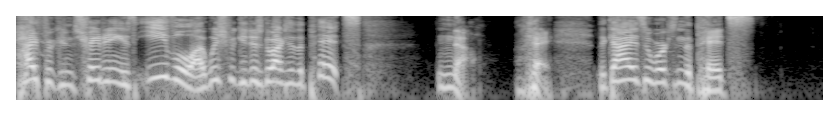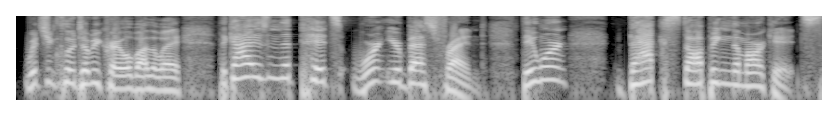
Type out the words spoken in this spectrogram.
high frequency trading is evil. I wish we could just go back to the pits. No. Okay. The guys who worked in the pits, which include Toby Crabel, by the way, the guys in the pits weren't your best friend. They weren't backstopping the markets.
